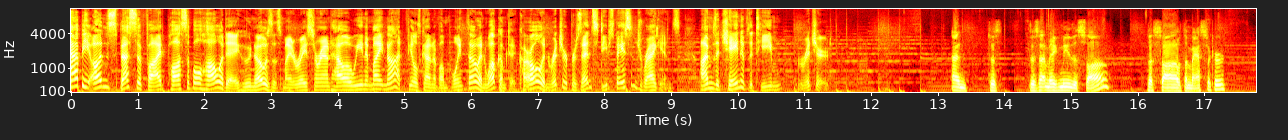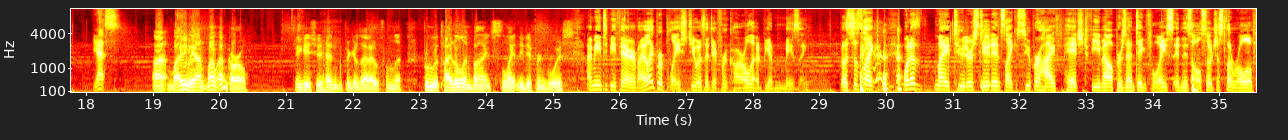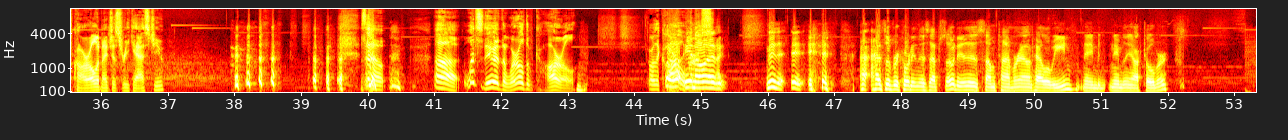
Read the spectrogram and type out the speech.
Happy unspecified possible holiday. Who knows? This might race around Halloween, it might not. Feels kind of on point though. And welcome to Carl and Richard Presents Deep Space and Dragons. I'm the chain of the team, Richard. And does does that make me the Saw? The Saw of the Massacre? Yes. Uh, well, anyway, I'm, I'm, I'm Carl. In case you hadn't figured that out from the from the title and my slightly different voice. I mean, to be fair, if I like replaced you as a different Carl, that would be amazing. It's just like one of my tutor students, like super high pitched female presenting voice, and is also just the role of Carl, and I just recast you. so, uh, what's new in the world of Carl? Or the Carl? Well, you know, I mean, it, it, it, as of recording this episode, it is sometime around Halloween, namely, namely October.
